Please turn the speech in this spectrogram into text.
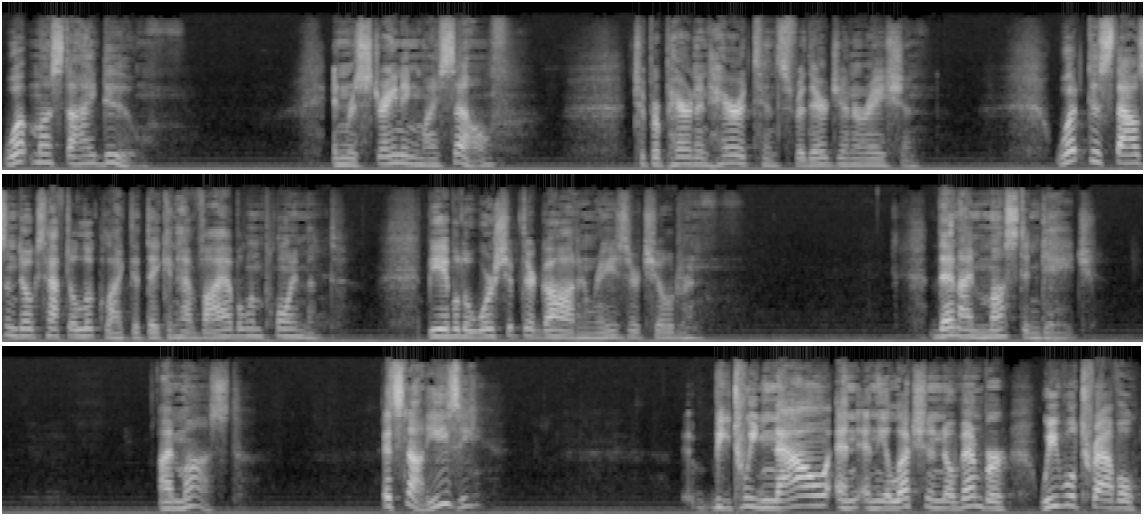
What must I do in restraining myself to prepare an inheritance for their generation? What does Thousand Oaks have to look like that they can have viable employment, be able to worship their God, and raise their children? Then I must engage. I must. It's not easy. Between now and, and the election in November, we will travel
